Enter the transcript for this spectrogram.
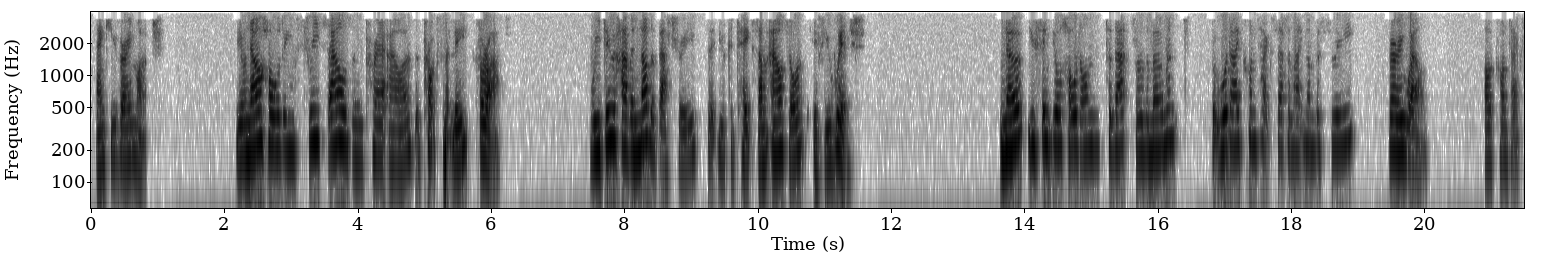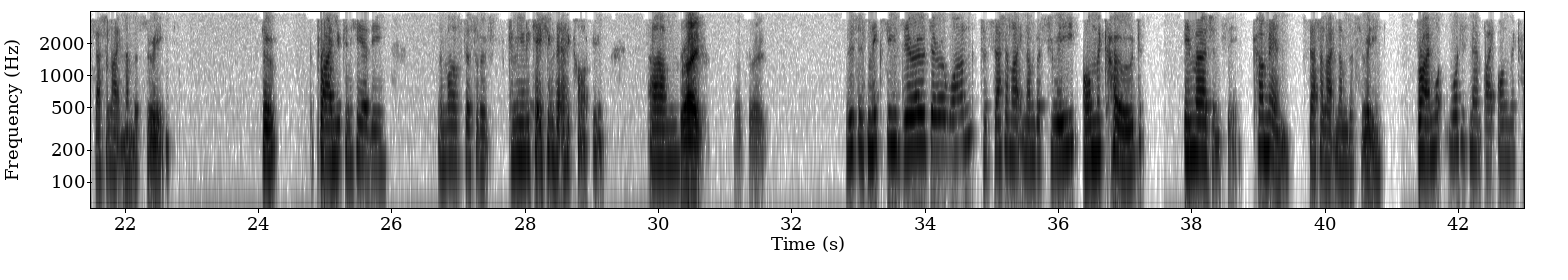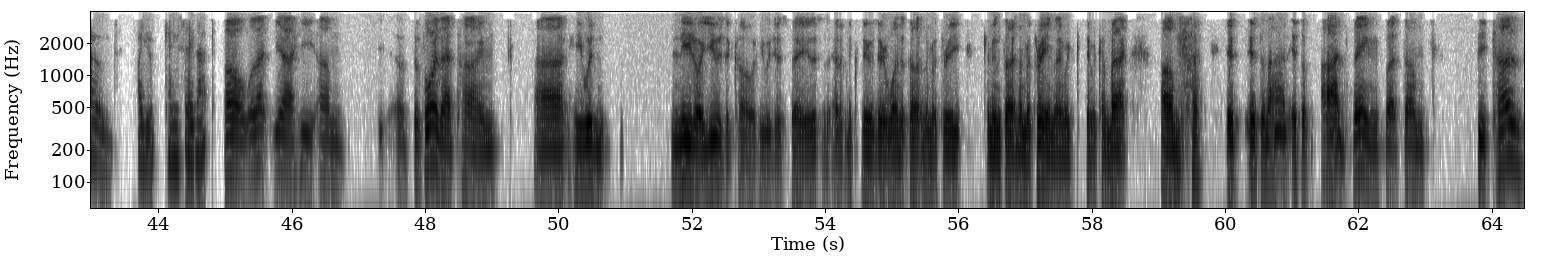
Thank you very much. You're now holding 3,000 prayer hours approximately for us. We do have another battery that you could take some out of if you wish. No, you think you'll hold on to that for the moment? But would I contact satellite number three? Very well. I'll contact satellite number three. So Brian, you can hear the the master sort of communicating there, can't you? Um, right. That's right. This is Nixie 001 to satellite number three on the code emergency. Come in, satellite number three. Brian, what, what is meant by on the code? Are you, can you say that? Oh, well, that, yeah, he, um, uh, before that time, uh, he wouldn't need or use a code. He would just say, this is edit mix 001 to satellite number three, come inside number three, and then would, they would come back. Um, it, it's an odd, it's an odd thing, but um, because,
